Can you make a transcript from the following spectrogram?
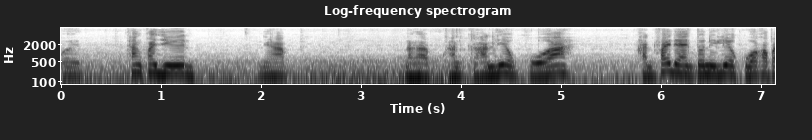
เออทางพายืนนี่ครับนะครับคันคันเลี้ยวขวาคันไฟแดงตัวนี้เลี้ยวขวาเข้าไป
